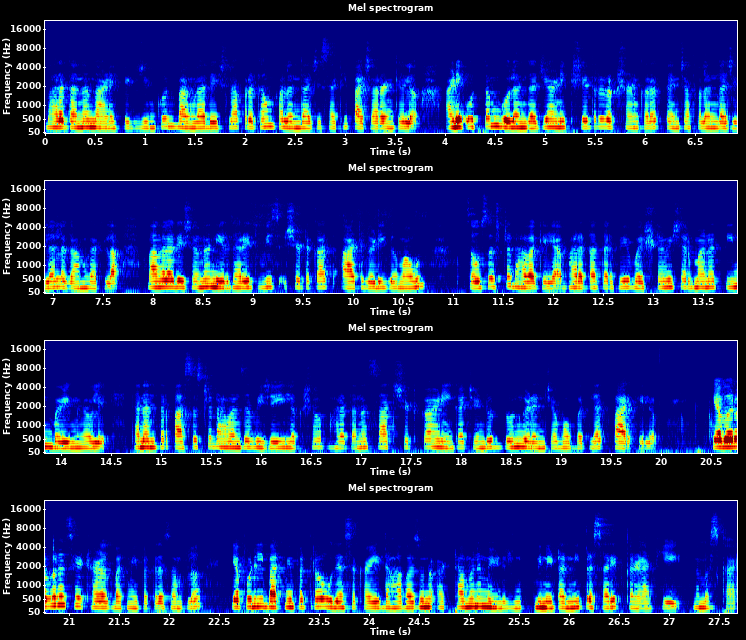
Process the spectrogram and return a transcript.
भारतानं नाणेफेक जिंकून बांगलादेशला प्रथम फलंदाजीसाठी पाचारण केलं आणि उत्तम गोलंदाजी आणि क्षेत्ररक्षण करत त्यांच्या फलंदाजीला लगाम घातला. बांगलादेशानं निर्धारित वीस षटकात आठ गडी गमावून चौसष्ट धावा केल्या. भारतातर्फे वैष्णवी शर्मानं तीन बळी मिळवले. त्यानंतर पासष्ट धावांचं विजयी लक्ष भारतानं सात षटकं आणि एका चेंडूत दोन गड्यांच्या मोबदल्यात पार केलं. याबरोबरच हे ठळक बातमीपत्र संपलं. यापुढील बातमीपत्र उद्या सकाळी दहा वाजून अठ्ठावन्न मिनिटांनी प्रसारित करण्यात येईल. नमस्कार.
